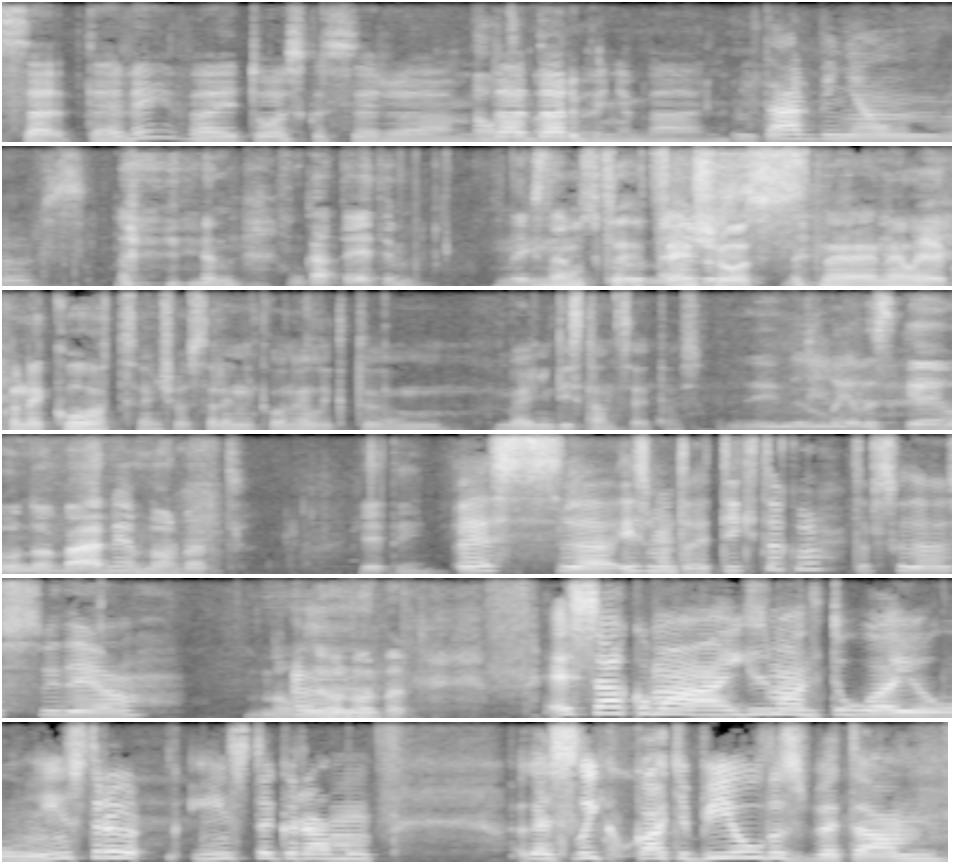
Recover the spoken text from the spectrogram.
sa- tevi vai tos, kas ir um, da, darbiņa bērni? Darbiņa un mums. Un kā tētim? Liek nu, ce- cenšos, nē, nelieku neko, cenšos arī neko nelikt, um, mēģinu distancēties. Lieliski. Un bērniem, Norbert, Ketī? Es uh, izmantoju TikToku, tur skatos video. Nu, tev, Norbert? Es sākumā izmantoju Instra, Instagramu, es liku kaķa bildes, bet um,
